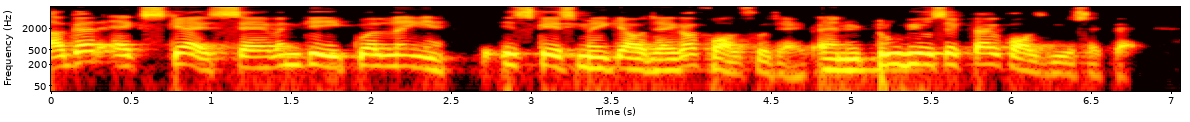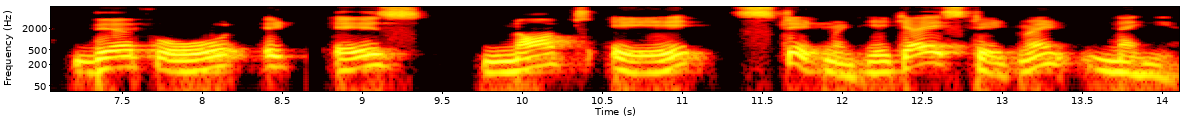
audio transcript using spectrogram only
अगर एक्स क्या है? सेवन के इक्वल नहीं है तो इस केस में क्या हो जाएगा? फॉल्स हो जाएगा। यानी ट्रू भी हो सकता है फॉल्स भी हो सकता है। Therefore it is not a statement ये क्या है? स्टेटमेंट नहीं है।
